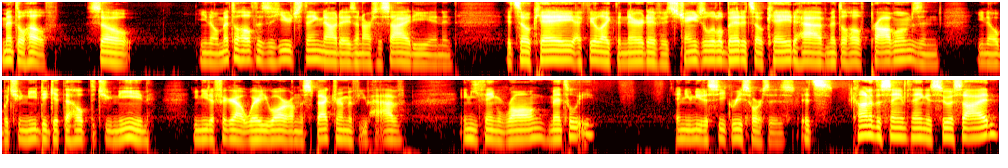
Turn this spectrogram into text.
mental health. So you know, mental health is a huge thing nowadays in our society, and, and it's okay. I feel like the narrative has changed a little bit. It's okay to have mental health problems, and you know, but you need to get the help that you need. You need to figure out where you are on the spectrum if you have anything wrong mentally, and you need to seek resources. It's kind of the same thing as suicide.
